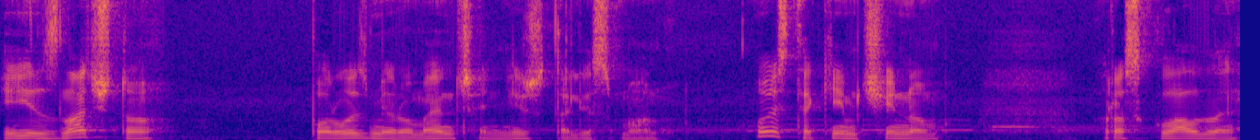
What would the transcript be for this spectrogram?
і значно по розміру менше, ніж талісман. Ось таким чином розклали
